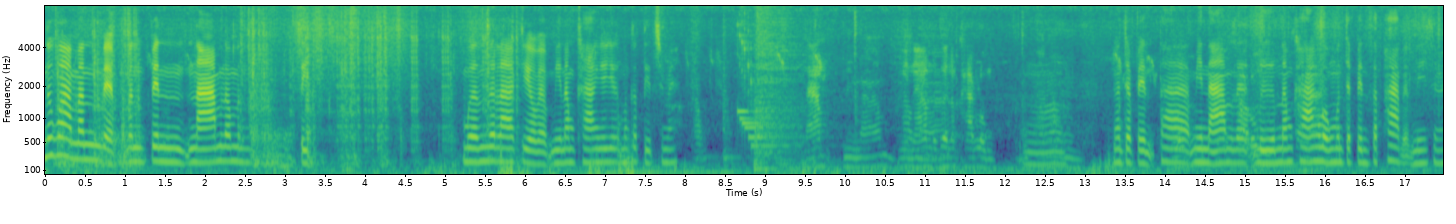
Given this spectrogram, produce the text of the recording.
นึกว่ามันแบบมันเป็นน้ำแล้วมันติด เหมือนเวลาเกี่ยวแบบมีน้ำค้างเยอะๆ มันก็ติดใช่ไหมน้ มีน้ำำมีน้ำแล้วก็น้ำค้างลงอ๋อมันจะเป็นถ้ามีน้ำแล้วหรือน้ำค้างลงมันจะเป็นสภาพแบบนี้ใช่ไหม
